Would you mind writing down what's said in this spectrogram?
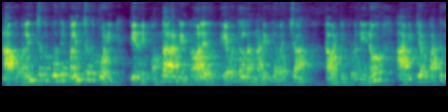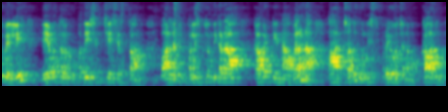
నాకు ఫలించకపోతే ఫలించకపోని. దీనిని పొందాలని నేను రాలేదు. దేవతలు నన్ను అడిగితే వచ్చాను. కాబట్టి ఇప్పుడు నేను ఆ విద్య పట్టుకు వెళ్ళి దేవతలకు ఉపదేశం చేసేస్తాను. వాళ్ళకి ఫలిస్తుంది కదా. కాబట్టి నా వలన ఆ చదువు నిష్ప్రయోజనం కాదు.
